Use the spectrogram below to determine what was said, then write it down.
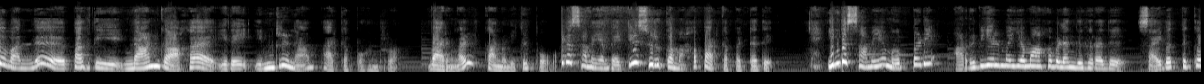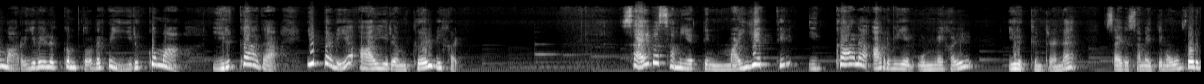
இப்போது வந்து பகுதி நான்காக இதை இன்று நாம் பார்க்க போகின்றோம். வாருங்கள் காணொலிக்குள் போவோம். இந்த சமயம் பற்றி சுருக்கமாக பார்க்கப்பட்டது. இந்த சமயம் எப்படி அறிவியல் மையமாக விளங்குகிறது? சைவத்துக்கும் அறிவியலுக்கும் தொடர்பு இருக்குமா? இருக்காதா? இப்படி ஆயிரம் கேள்விகள். சைவ சமயத்தின் மையத்தில் இக்கால அறிவியல் உண்மைகள் இருக்கின்றன. சைவ சமயத்தின் ஒவ்வொரு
